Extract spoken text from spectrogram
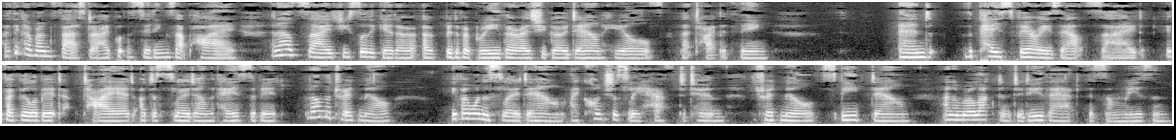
I think I run faster. I put the settings up high. And outside you sort of get a, a bit of a breather as you go down hills, that type of thing. And the pace varies outside. If I feel a bit tired, I'll just slow down the pace a bit. But on the treadmill, if I want to slow down, I consciously have to turn the treadmill speed down, and I'm reluctant to do that for some reason.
